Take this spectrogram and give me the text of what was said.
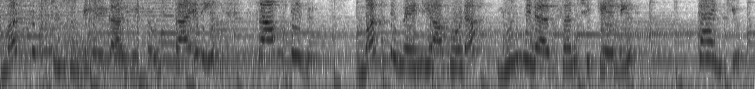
ಮತ್ತಷ್ಟು ಸುದ್ದಿಗಳಿಗಾಗಿ ನೋಡ್ತಾ ಇರಿ ಸಾಮ್ ಟಿವಿ. ಮತ್ತೆ ಭೇಟಿಯಾಗೋಣ ಮುಂದಿನ ಸಂಚಿಕೆಯಲ್ಲಿ. Thank you.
